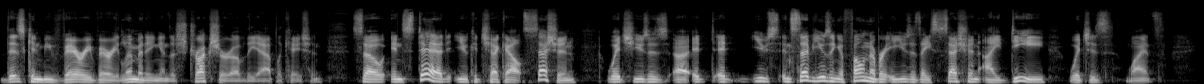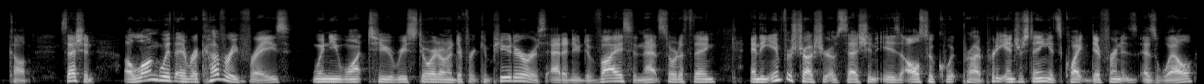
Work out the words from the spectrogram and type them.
this can be very, very limiting in the structure of the application. So instead, you could check out Session, which uses uh, it. It use instead of using a phone number, it uses a session ID, which is why it's called Session, along with a recovery phrase when you want to restore it on a different computer or add a new device and that sort of thing. And the infrastructure of Session is also qu- pr- pretty interesting. It's quite different as, as well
